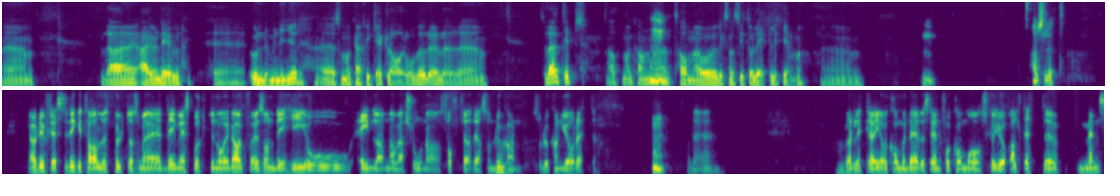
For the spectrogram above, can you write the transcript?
Eh, Det er jo en del eh, undermenyer eh, som man kanskje ikke er klar over. Eller, eh, så det er et tips. At man kan Mm. ta med og liksom sitte og leke litt hjemme. Mm. Absolutt. Ja, De fleste digitale pulter som er de mest brukte nå i dag, for det er sånn, de har jo en eller annen versjon av software der som du, Mm. kan, så du kan gjøre dette. Mm. Og det, da er det litt greiere å komme der istedenfor å komme og skal gjøre alt dette mens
